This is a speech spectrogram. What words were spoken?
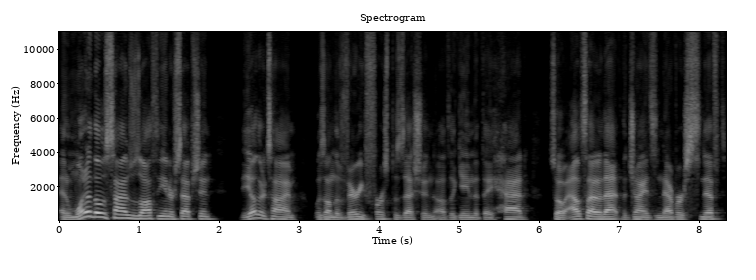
And one of those times was off the interception. The other time was on the very first possession of the game that they had. So outside of that, the Giants never sniffed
